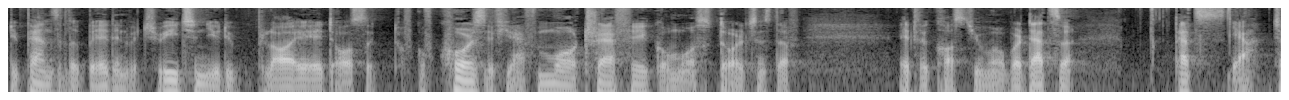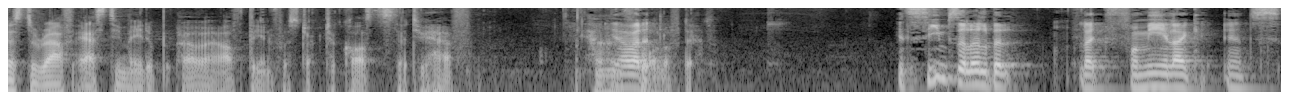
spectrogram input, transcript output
Depends a little bit in which region you deploy it. Also, of, course, if you have more traffic or more storage and stuff, it will cost you more. But that's a that's yeah, just a rough estimate of, uh, of the infrastructure costs that you have uh, Yeah, for all of that. it seems a little bit like for me like it's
